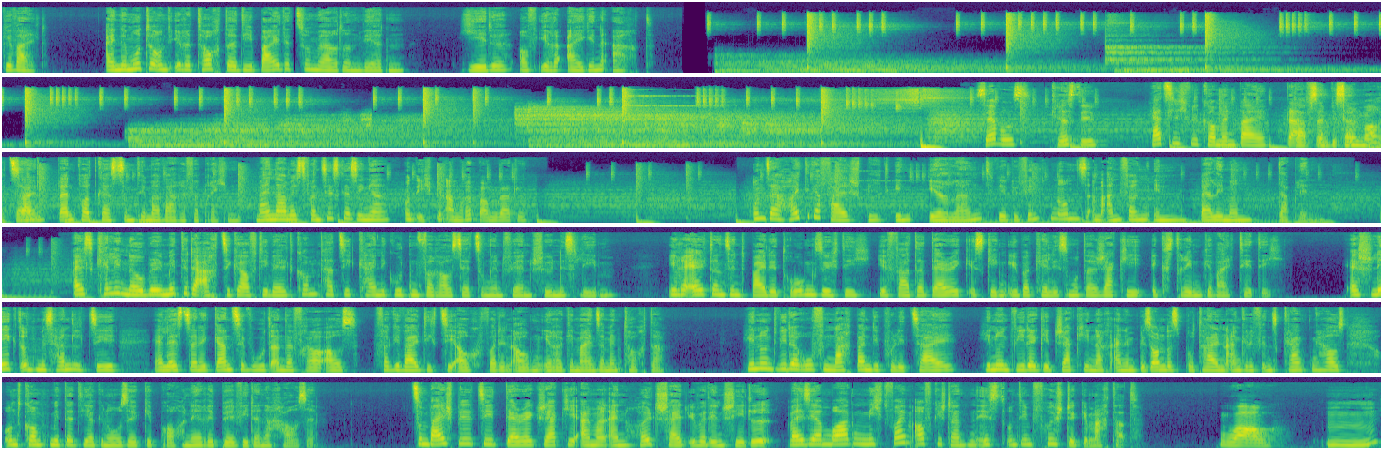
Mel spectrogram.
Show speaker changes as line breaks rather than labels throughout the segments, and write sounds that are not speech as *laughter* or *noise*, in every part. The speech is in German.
Gewalt. Eine Mutter und ihre Tochter, die beide zu Mördern werden, jede auf ihre eigene Art. Servus.
Christi.
Herzlich willkommen bei
Darf's ein bisschen Mord sein?
Dein Podcast zum Thema wahre Verbrechen. Mein Name ist Franziska Singer.
Und ich bin Amre Baumgartel.
Unser heutiger Fall spielt in Irland. Wir befinden uns am Anfang in Ballymun, Dublin. Als Kelly Noble Mitte der 80er auf die Welt kommt, hat sie keine guten Voraussetzungen für ein schönes Leben. Ihre Eltern sind beide drogensüchtig, ihr Vater Derek ist gegenüber Kellys Mutter Jackie extrem gewalttätig. Er schlägt und misshandelt sie, er lässt seine ganze Wut an der Frau aus, vergewaltigt sie auch vor den Augen ihrer gemeinsamen Tochter. Hin und wieder rufen Nachbarn die Polizei, hin und wieder geht Jackie nach einem besonders brutalen Angriff ins Krankenhaus und kommt mit der Diagnose gebrochene Rippe wieder nach Hause. Zum Beispiel zieht Derek Jackie einmal ein Holzscheit über den Schädel, weil sie am Morgen nicht vor ihm aufgestanden ist und ihm Frühstück gemacht hat.
Wow.
Mhm.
